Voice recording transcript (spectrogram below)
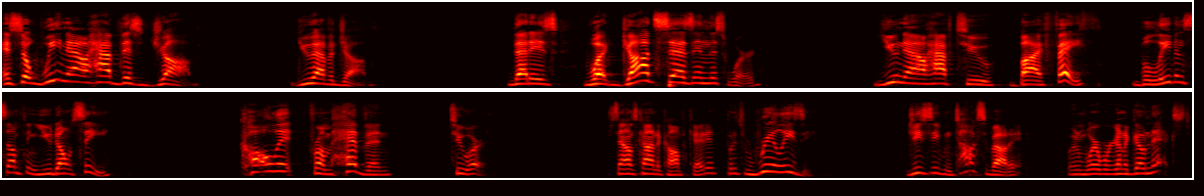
And so we now have this job. You have a job. That is what God says in this word. You now have to, by faith, believe in something you don't see, call it from heaven to earth. Sounds kind of complicated, but it's real easy. Jesus even talks about it and where we're going to go next.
